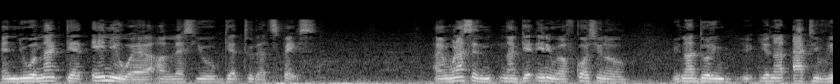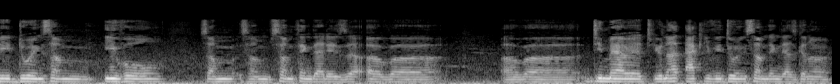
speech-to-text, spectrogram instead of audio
And you will not get anywhere unless you get to that space. And when I say not get anywhere, of course, you know, you're not doing, you're not actively doing some evil, some some something that is uh, of uh, of uh, demerit. You're not actively doing something that's going to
